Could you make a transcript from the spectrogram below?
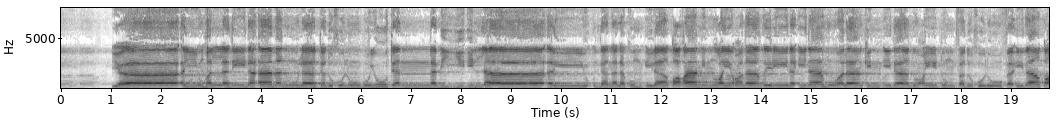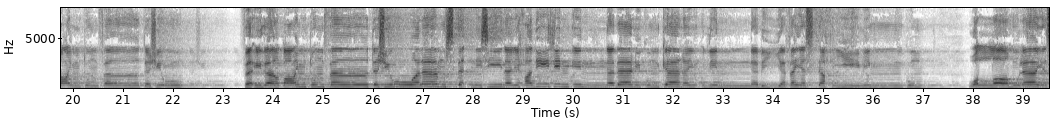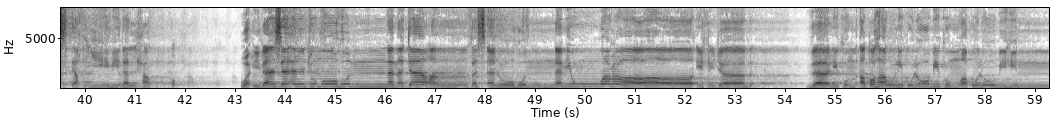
يا أيها الذين آمنوا لا تدخلوا بيوت النبي إلا أن يؤذن لكم إلى طعام غير ناظرين إناه ولكن إذا دعيتم فادخلوا فإذا طعمتم فانتشروا. فإذا طعمتم فانتشروا ولا مستأنسين لحديث إن ذلكم كان يؤذي النبي فيستحيي منكم والله لا يستحيي من الحق. وإذا سألتموهن متاعا فاسألوهن من وراء حجاب. ذلكم أطهر لقلوبكم وقلوبهن.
